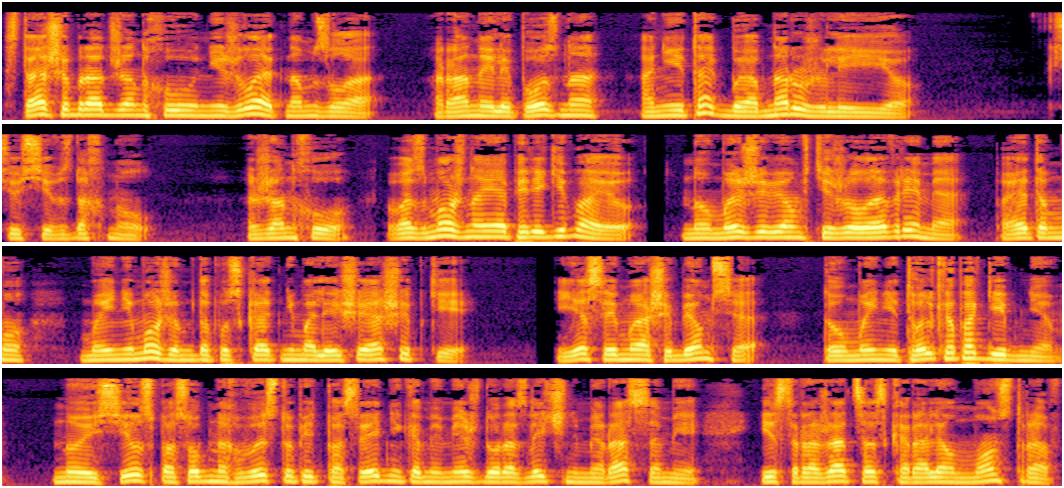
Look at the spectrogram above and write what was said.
старший брат Джанху не желает нам зла. Рано или поздно они и так бы обнаружили ее». Ксюси вздохнул. «Жанху, возможно, я перегибаю, но мы живем в тяжелое время, поэтому мы не можем допускать ни малейшей ошибки. Если мы ошибемся, то мы не только погибнем, но и сил, способных выступить посредниками между различными расами и сражаться с королем монстров,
